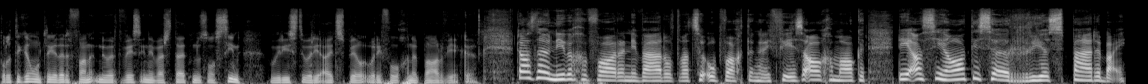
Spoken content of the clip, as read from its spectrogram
politieke ontleder van Noordwes Universiteit en ons sal sien hoe hierdie storie uitspeel oor die volgende paar weke. Daar's nou 'n nuwe gevaar in die wêreld wat sy opwagting in die FSA gemaak het, die Asiatiese reusperdeby.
